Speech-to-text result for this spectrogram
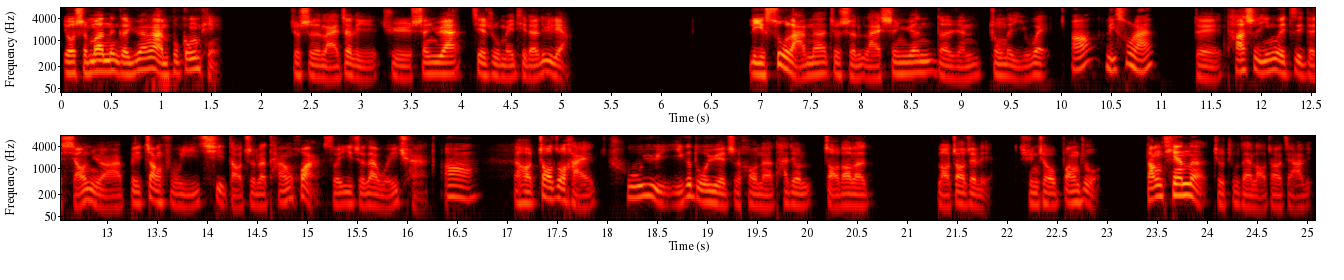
有什么那个冤案不公平，就是来这里去申冤，借助媒体的力量。李素兰呢，就是来申冤的人中的一位啊。李素兰，对，她是因为自己的小女儿被丈夫遗弃，导致了瘫痪，所以一直在维权。哦。然后赵作海出狱一个多月之后呢，他就找到了老赵这里寻求帮助。当天呢，就住在老赵家里。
